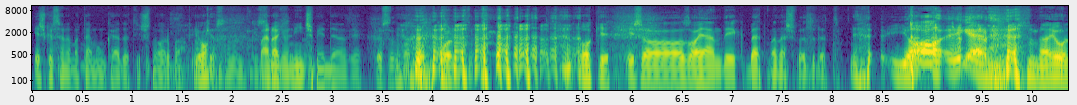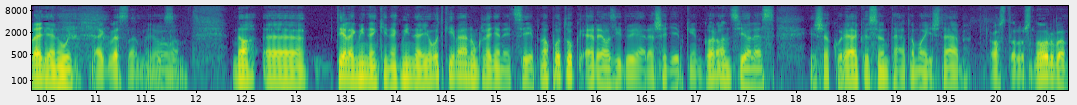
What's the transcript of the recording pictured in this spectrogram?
És köszönöm a te munkádat is, Norba. Jó? Köszönöm, köszönöm Bár nagyon szépen. nincs de azért. Köszönöm a popcorn Oké. és az ajándék Batmanes vödröt. Ja, igen. Na jó, legyen úgy. Megveszem, Jó megveszem. van. Na, ö, tényleg mindenkinek minden jót kívánunk, legyen egy szép napotok, erre az időjárás egyébként garancia lesz, és akkor elköszönt tehát a mai stáb, Asztalos Norba.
